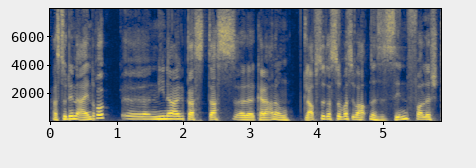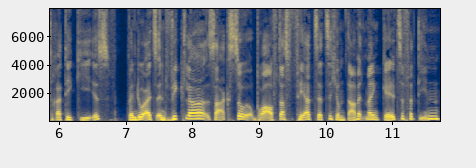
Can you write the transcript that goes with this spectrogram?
Hast du den Eindruck, äh, Nina, dass das, äh, keine Ahnung, glaubst du, dass sowas überhaupt eine sinnvolle Strategie ist? Wenn du als Entwickler sagst, so, boah, auf das Pferd setze ich, um damit mein Geld zu verdienen?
